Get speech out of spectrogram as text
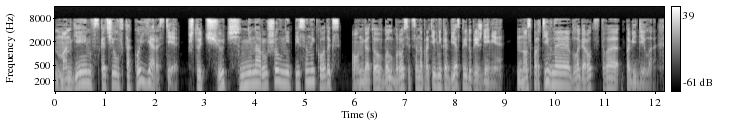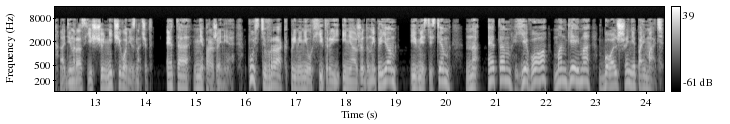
Мангейм вскочил в такой ярости, что чуть не нарушил неписанный кодекс. Он готов был броситься на противника без предупреждения. Но спортивное благородство победило. Один раз еще ничего не значит. Это не поражение. Пусть враг применил хитрый и неожиданный прием, и вместе с тем на этом его, Мангейма, больше не поймать.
